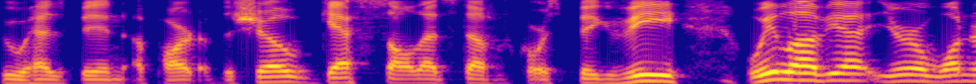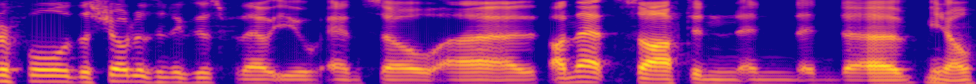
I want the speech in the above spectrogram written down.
who has has been a part of the show. Guests, all that stuff. Of course, Big V. We love you. You're a wonderful. The show doesn't exist without you. And so, uh, on that soft and and and uh, you know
